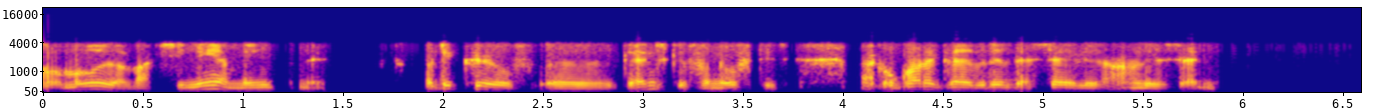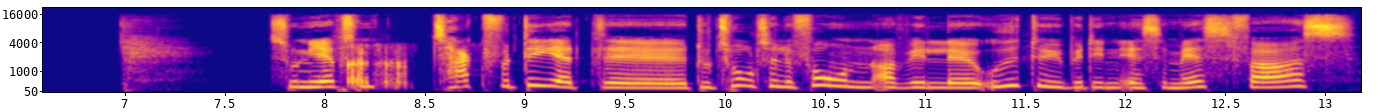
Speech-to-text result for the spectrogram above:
formået at vaccinere mængdene. Og det kører jo øh, ganske fornuftigt. Man kunne godt have grebet den der sag lidt anderledes an. Sune Jebsen, altså. tak fordi at øh, du tog telefonen og ville øh, uddybe din sms for os.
